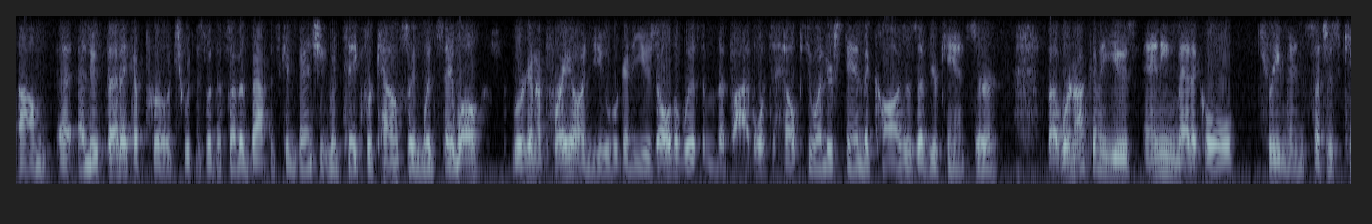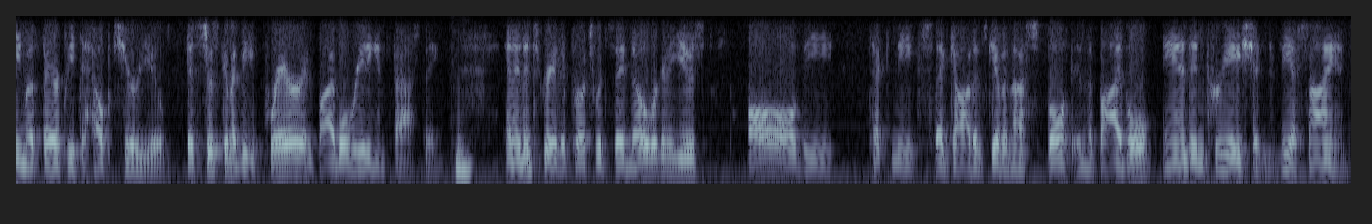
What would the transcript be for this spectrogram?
um, a, a nouthetic approach, which is what the Southern Baptist Convention would take for counseling, would say, well, we're going to pray on you. We're going to use all the wisdom of the Bible to help you understand the causes of your cancer, but we're not going to use any medical treatments such as chemotherapy to help cure you. It's just going to be prayer and Bible reading and fasting. Hmm. And an integrated approach would say, no, we're going to use all the techniques that God has given us, both in the Bible and in creation via science.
